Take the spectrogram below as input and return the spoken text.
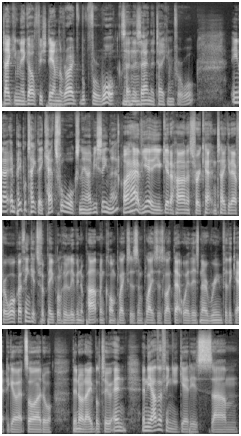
taking their goldfish down the road for a walk. So they're saying they're taking them for a walk. You know, and people take their cats for walks now. Have you seen that? I have, yeah. You get a harness for a cat and take it out for a walk. I think it's for people who live in apartment complexes and places like that where there's no room for the cat to go outside or they're not able to. And and the other thing you get is um,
